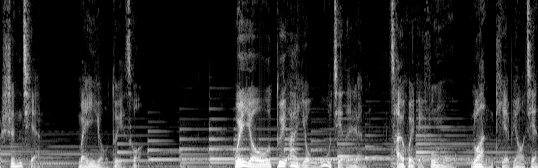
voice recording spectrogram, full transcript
深浅，没有对错。唯有对爱有误解的人，才会给父母乱贴标签。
